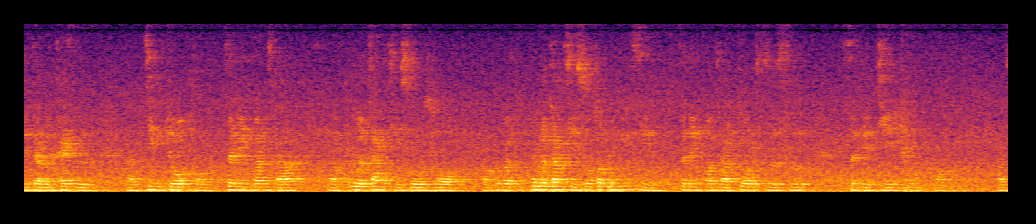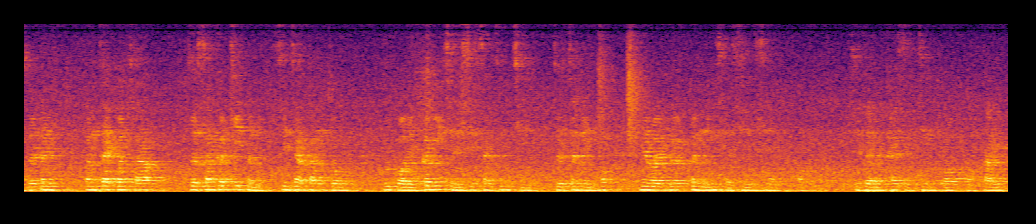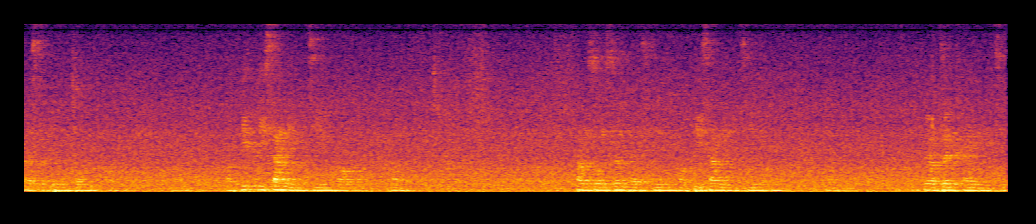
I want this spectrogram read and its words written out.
现在我们开始啊静坐哦，正面观察啊腹部张起收缩啊，如果腹部张起收缩不明显，正面观察坐的姿势、身体接触哦啊，所以当当在观察这三个基本现象当中。如果有更明显的现象升起，就证明另外一个更明显的现象。啊，现在我们开始静坐，啊，大约二十分钟。啊，闭闭上眼睛，啊，啊，放松身和心，啊，闭上眼睛，啊，不要睁开眼睛。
